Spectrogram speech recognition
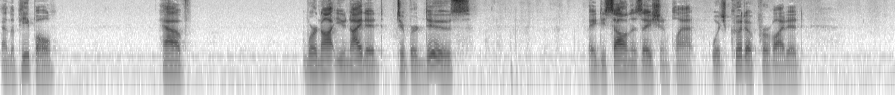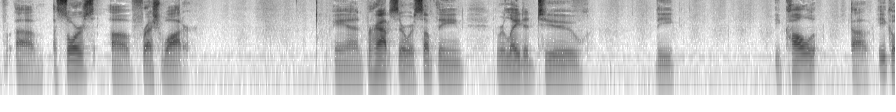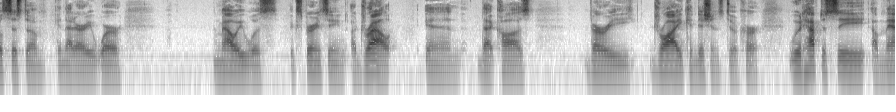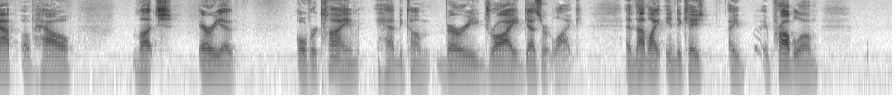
and the people have were not united to produce a desalination plant which could have provided um, a source of fresh water. And perhaps there was something related to the eco- uh, ecosystem in that area where Maui was experiencing a drought and that caused very dry conditions to occur. We would have to see a map of how much area over time had become very dry, desert like. And that might indicate a, a problem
